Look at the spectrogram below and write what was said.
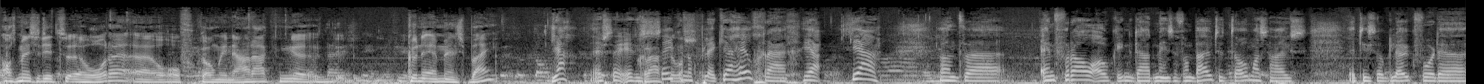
Als mensen dit uh, horen of komen in aanraking, kunnen er mensen bij? Ja, er is, er is zeker nog plek. Ja, heel graag. Ja, ja. want... En vooral ook inderdaad mensen van buiten het Thomashuis. Het is ook leuk voor de...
